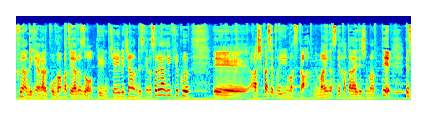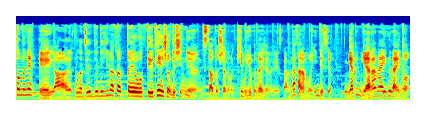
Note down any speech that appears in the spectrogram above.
普段できないからこう頑張ってやるぞっていううに気合い入れちゃうんですけど、それが結局、えー、足かせと言いますか、マイナスに働いてしまって、でそんなね、えー、あこんな全然できなかったよっていうテンションで新年スタートしちゃうのも気分良くないじゃないですか。だからもういいんですよ。逆にやらないぐらいの、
